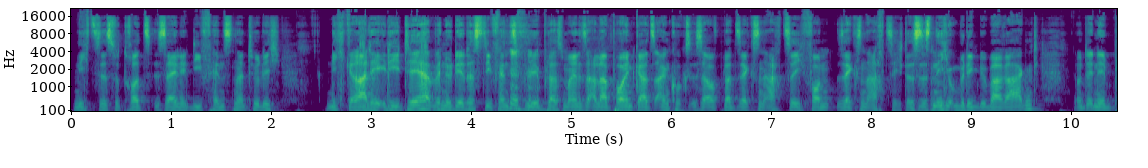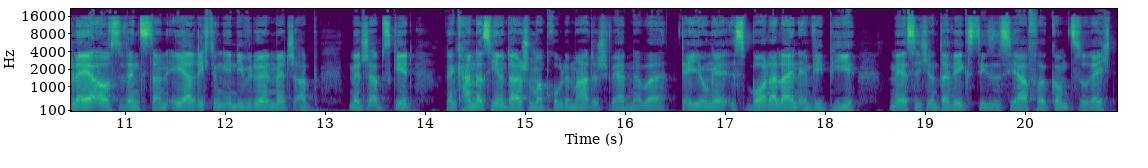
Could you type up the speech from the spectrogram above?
Nichtsdestotrotz ist seine Defense natürlich nicht gerade elitär. Wenn du dir das Defensive Real Plus meines aller Point Guards anguckst, ist er auf Platz 86 von 86. Das ist nicht unbedingt überragend. Und in den Playoffs, wenn es dann eher Richtung individuellen Matchup, Matchups geht, dann kann das hier und da schon mal problematisch werden. Aber der Junge ist Borderline MVP-mäßig unterwegs dieses Jahr, vollkommen zurecht.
